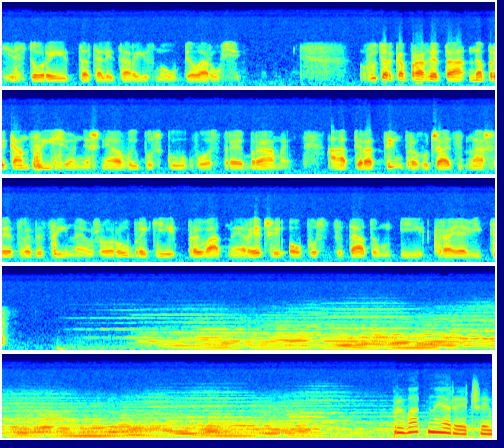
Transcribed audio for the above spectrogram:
гісторыі таталітарызму ў беларусі. Гутарка пра гэта напрыканцы сённяшняга выпуску вострыя брамы. А перад тым прагучаць нашыя традыцыйныя ўжо рубрыкі прыватныя рэчы опус цытатум і краявід. Прыватныя рэчы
